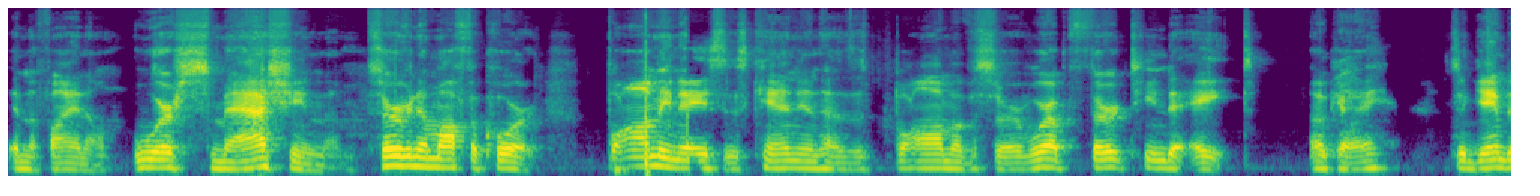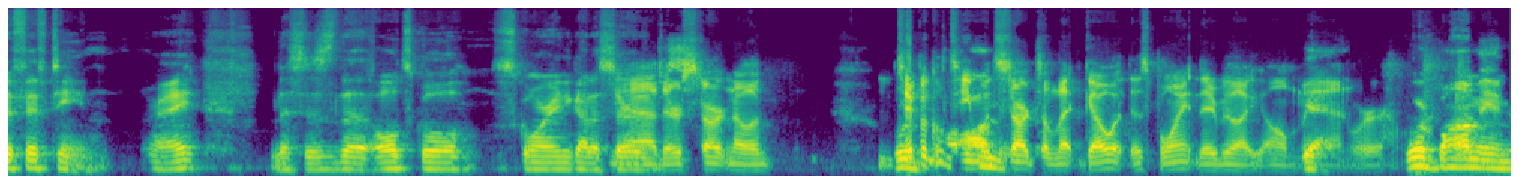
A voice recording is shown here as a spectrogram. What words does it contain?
in the final. We're smashing them serving them off the court. Bombing aces. Canyon has this bomb of a serve. We're up 13 to 8 okay it's a game to 15, right? This is the old school scoring. You got to serve. Yeah, they're starting to. Typical team would start to let go at this point. They'd be like, "Oh man, yeah. we're we're bombing."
